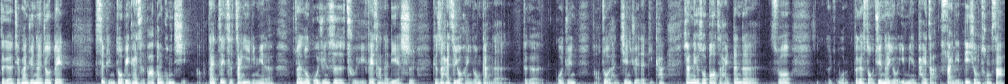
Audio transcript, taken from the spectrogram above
这个解放军呢，就对四平周边开始发动攻击。啊，在这次战役里面呢，虽然说国军是处于非常的劣势，可是还是有很勇敢的这个国军啊，做很坚决的抵抗。像那个时候报纸还登的说，我这个守军呢，有一名排长率领弟兄冲杀，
